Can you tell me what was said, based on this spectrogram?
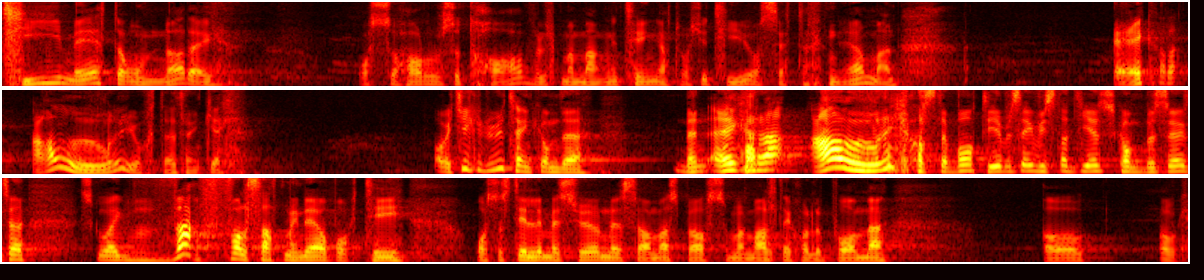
ti meter unna deg, og så har du det så travelt med mange ting at du har ikke tid å sette deg ned med han. Jeg hadde aldri gjort det, tenker jeg. Og ikke hva du tenker om det, men jeg hadde aldri kastet bort tid. Hvis jeg visste at Jesus kom på besøk, så skulle jeg i hvert fall satt meg ned og brukt tid. Og så stiller jeg meg sjøl det samme spørsmålet om alt jeg holder på med. Og OK,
